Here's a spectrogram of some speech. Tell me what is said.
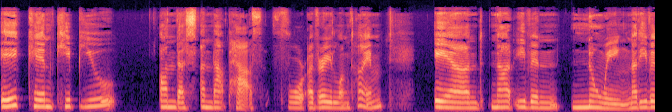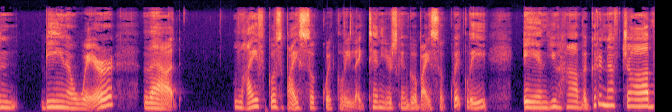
it can keep you on this on that path for a very long time and not even knowing, not even being aware that life goes by so quickly. Like 10 years can go by so quickly, and you have a good enough job.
